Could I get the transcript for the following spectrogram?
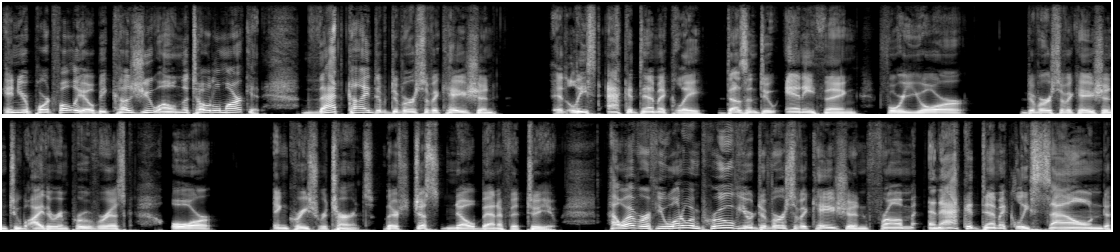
in your portfolio because you own the total market. That kind of diversification, at least academically, doesn't do anything for your diversification to either improve risk or increase returns. There's just no benefit to you. However, if you want to improve your diversification from an academically sound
